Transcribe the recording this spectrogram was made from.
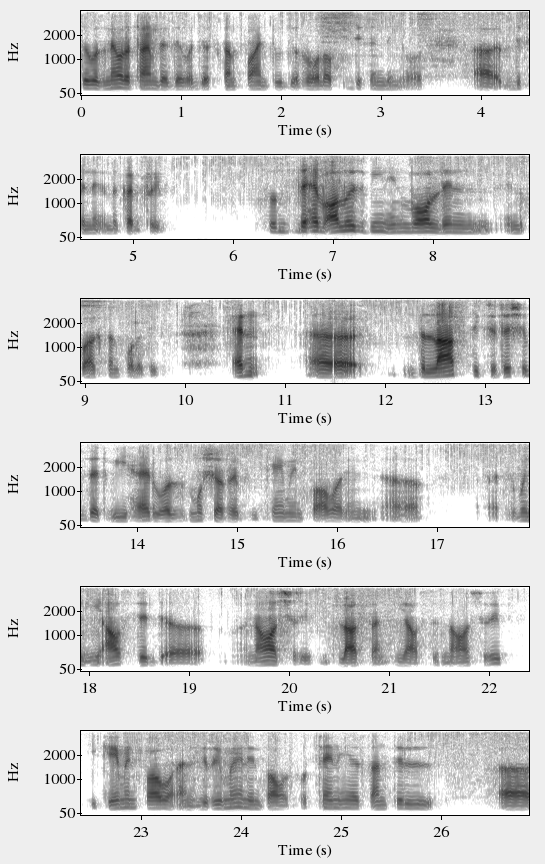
there was never a time that they were just confined to the role of defending or uh, defending the country. So they have always been involved in in the Pakistan politics, and uh, the last dictatorship that we had was Musharraf. He came in power in uh, when he ousted uh, Nawaz Sharif. Last time he ousted Nawaz Sharif, he came in power and he remained in power for 10 years until uh,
